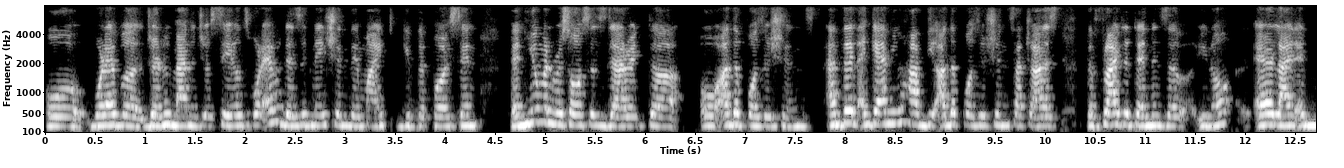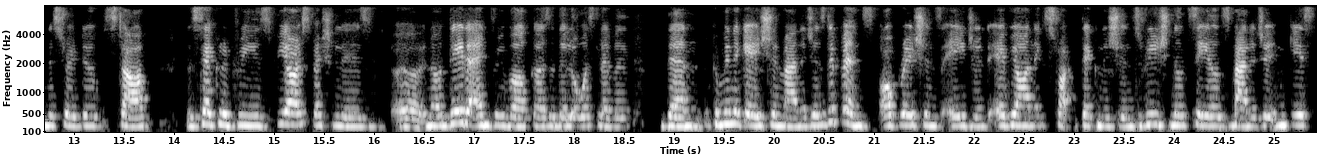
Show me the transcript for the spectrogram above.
or whatever, general manager, sales, whatever designation they might give the person, then human resources director or other positions. And then again, you have the other positions such as the flight attendants, uh, you know, airline administrative staff, the secretaries, PR specialists, uh, you know, data entry workers at the lowest level, then communication managers, depends, operations agent, avionics technicians, regional sales manager in case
